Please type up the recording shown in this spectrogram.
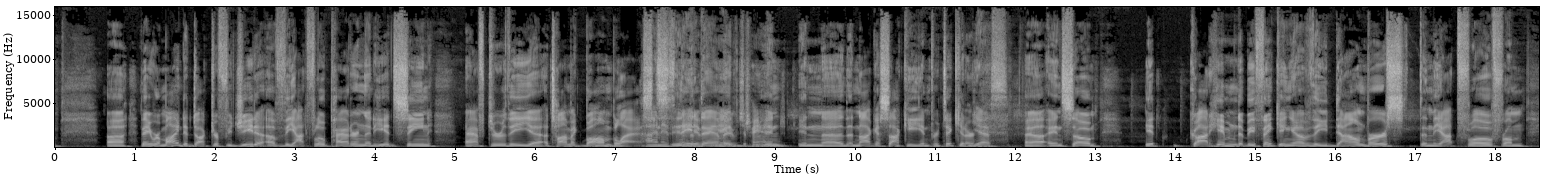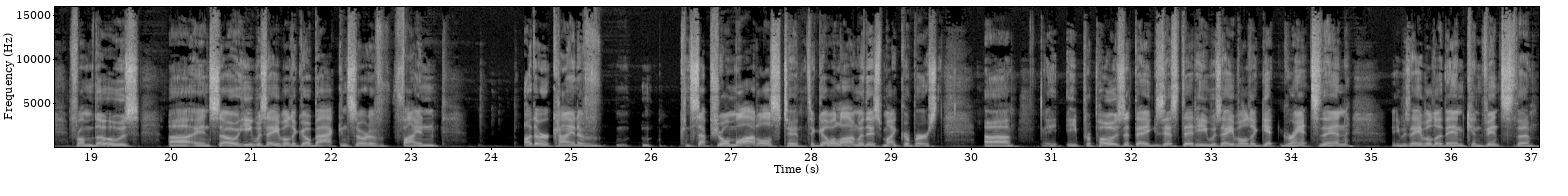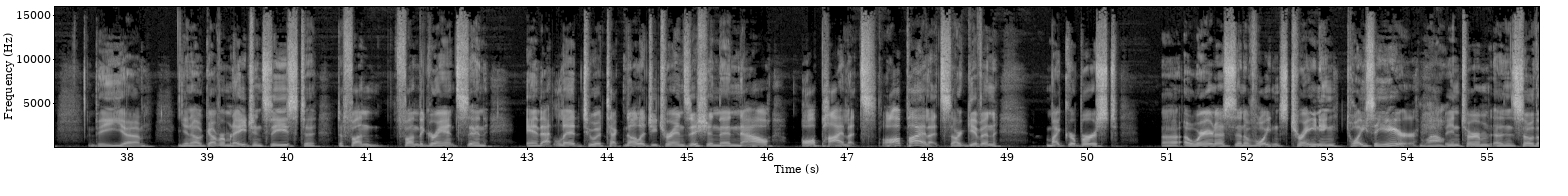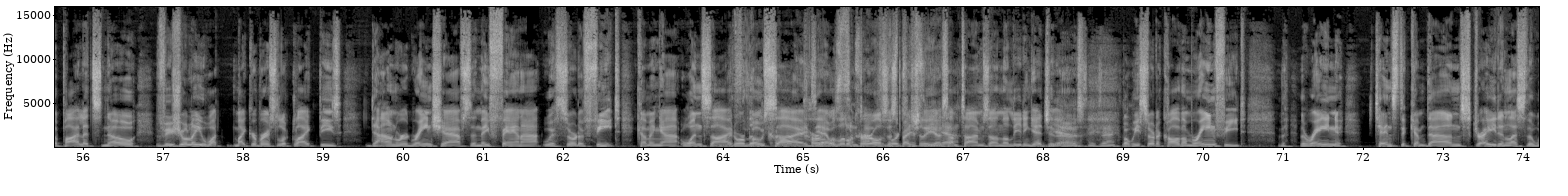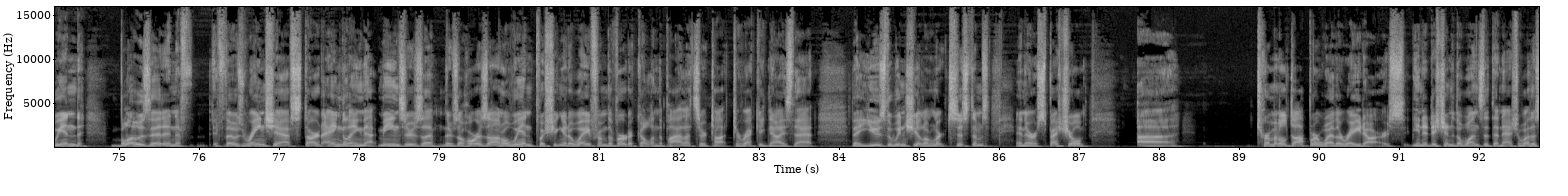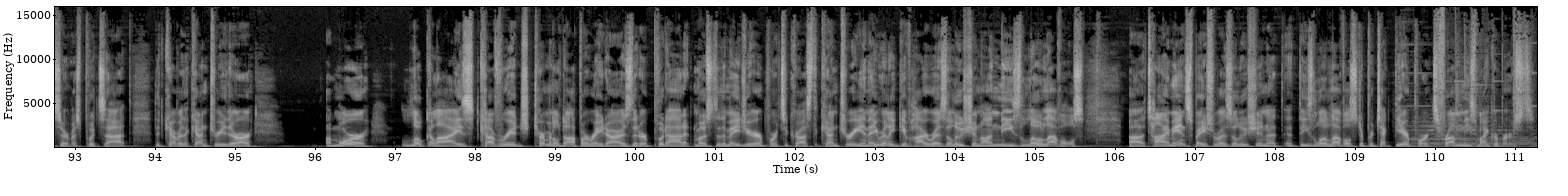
uh, they reminded Dr. Fujita of the outflow pattern that he had seen after the uh, atomic bomb blast in native, the damage in in uh, the Nagasaki in particular. Yes, uh, and so it got him to be thinking of the downburst and the outflow from from those, uh, and so he was able to go back and sort of find other kind of conceptual models to to go along with this microburst. Uh, he proposed that they existed. He was able to get grants then. He was able to then convince the the um, you know government agencies to to fund fund the grants and and that led to a technology transition. Then now all pilots all pilots are given microburst uh, awareness and avoidance training twice a year. Wow! In term, and so the pilots know visually what microbursts look like. These downward rain shafts, and they fan out with sort of feet coming out one side with or both sides. Curls, yeah, with little curls, especially uh, sometimes on the leading edge of yeah, those. Exactly. But we sort of call them rain feet. The, the rain tends to come down straight unless the wind blows it. And if if those rain shafts start angling, that means there's a there's a horizontal wind pushing it away from the vertical. And the pilots are taught to recognize that. They use the wind shear alert systems, and there are special. Uh, terminal Doppler weather radars. In addition to the ones that the National Weather Service puts out that cover the country, there are a more localized coverage terminal Doppler radars that are put out at most of the major airports across the country, and they really give high resolution on these low levels. Uh, time and space resolution at, at these low levels to protect the airports from these microbursts.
